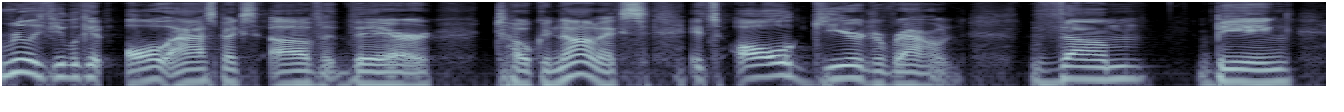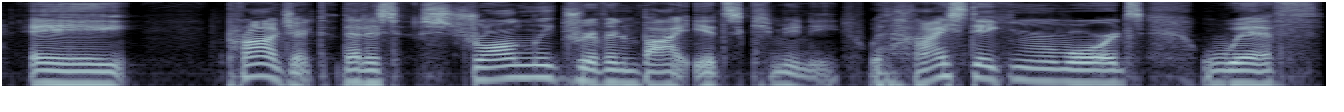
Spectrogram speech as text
really, if you look at all aspects of their tokenomics, it's all geared around them being a project that is strongly driven by its community with high staking rewards, with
